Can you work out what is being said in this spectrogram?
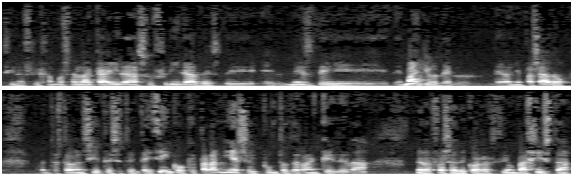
si nos fijamos en la caída sufrida desde el mes de, mayo del, año pasado, cuando estaba en 7,75, que para mí es el punto de arranque de la, de la fase de corrección bajista,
